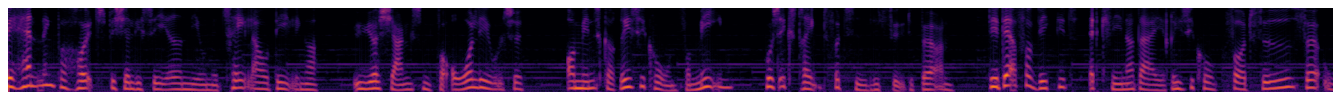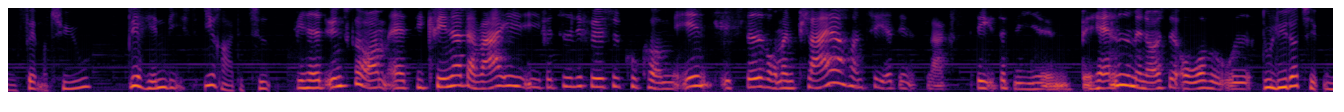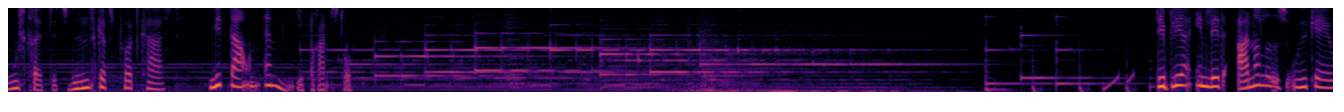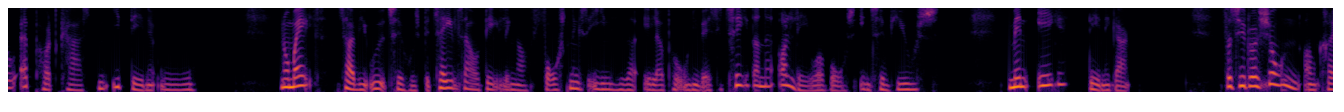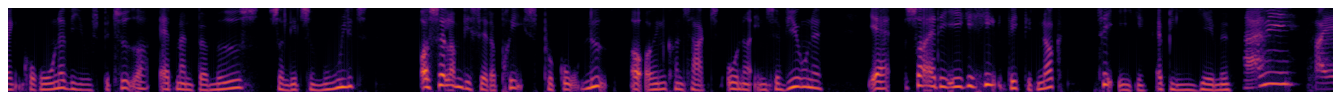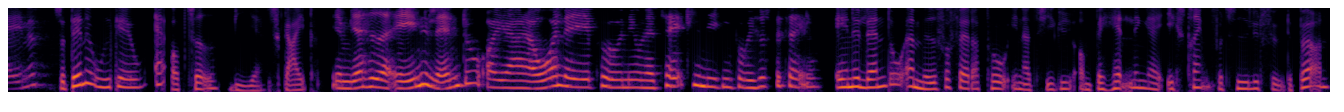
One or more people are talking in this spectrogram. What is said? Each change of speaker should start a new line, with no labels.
Behandling på højt specialiserede neonatalafdelinger øger chancen for overlevelse og mindsker risikoen for men hos ekstremt for tidligt fødte børn. Det er derfor vigtigt, at kvinder, der er i risiko for at føde før uge 25, bliver henvist i rette tid.
Vi havde et ønske om, at de kvinder, der var i, i for tidlig fødsel, kunne komme ind et sted, hvor man plejer at håndtere den slags. Dels at blive øh, behandlet, men også overvåget.
Du lytter til Ugeskriftets videnskabspodcast. Mit navn er Mie Brandstrup. Det bliver en lidt anderledes udgave af podcasten i denne uge. Normalt tager vi ud til hospitalsafdelinger, forskningsenheder eller på universiteterne og laver vores interviews. Men ikke denne gang. For situationen omkring coronavirus betyder, at man bør mødes så lidt som muligt, og selvom vi sætter pris på god lyd og øjenkontakt under interviewene, ja, så er det ikke helt vigtigt nok, til ikke at blive hjemme.
Hej Mi.
Hej Ane.
Så denne udgave er optaget via Skype.
Jamen, jeg hedder Ane Lando, og jeg er overlæge på Neonatalklinikken på Rigshospitalet.
Ane Lando er medforfatter på en artikel om behandling af ekstremt for tidligt fødte børn,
